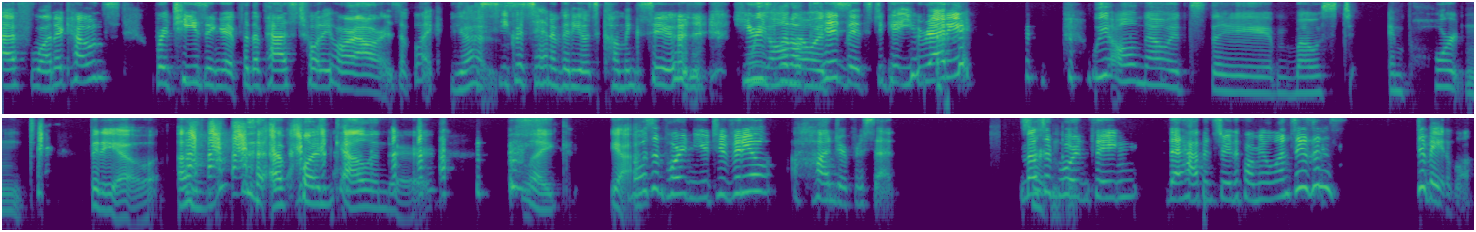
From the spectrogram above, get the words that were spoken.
F1 accounts were teasing it for the past 24 hours of like yes. Secret Santa video is coming soon. Here's little tidbits to get you ready. We all know it's the most important video of the F1 calendar. Like, yeah. Most important YouTube video, hundred percent. Most certainly. important thing that happens during the Formula One season, debatable.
